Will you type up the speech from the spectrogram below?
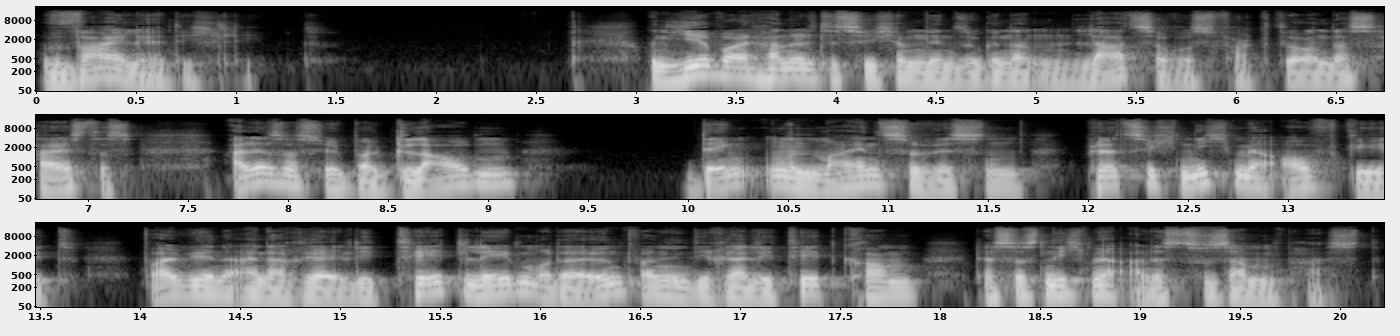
weil er dich liebt. Und hierbei handelt es sich um den sogenannten Lazarus-Faktor. Und das heißt, dass alles, was wir über Glauben, denken und meinen zu wissen, plötzlich nicht mehr aufgeht, weil wir in einer Realität leben oder irgendwann in die Realität kommen, dass das nicht mehr alles zusammenpasst.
